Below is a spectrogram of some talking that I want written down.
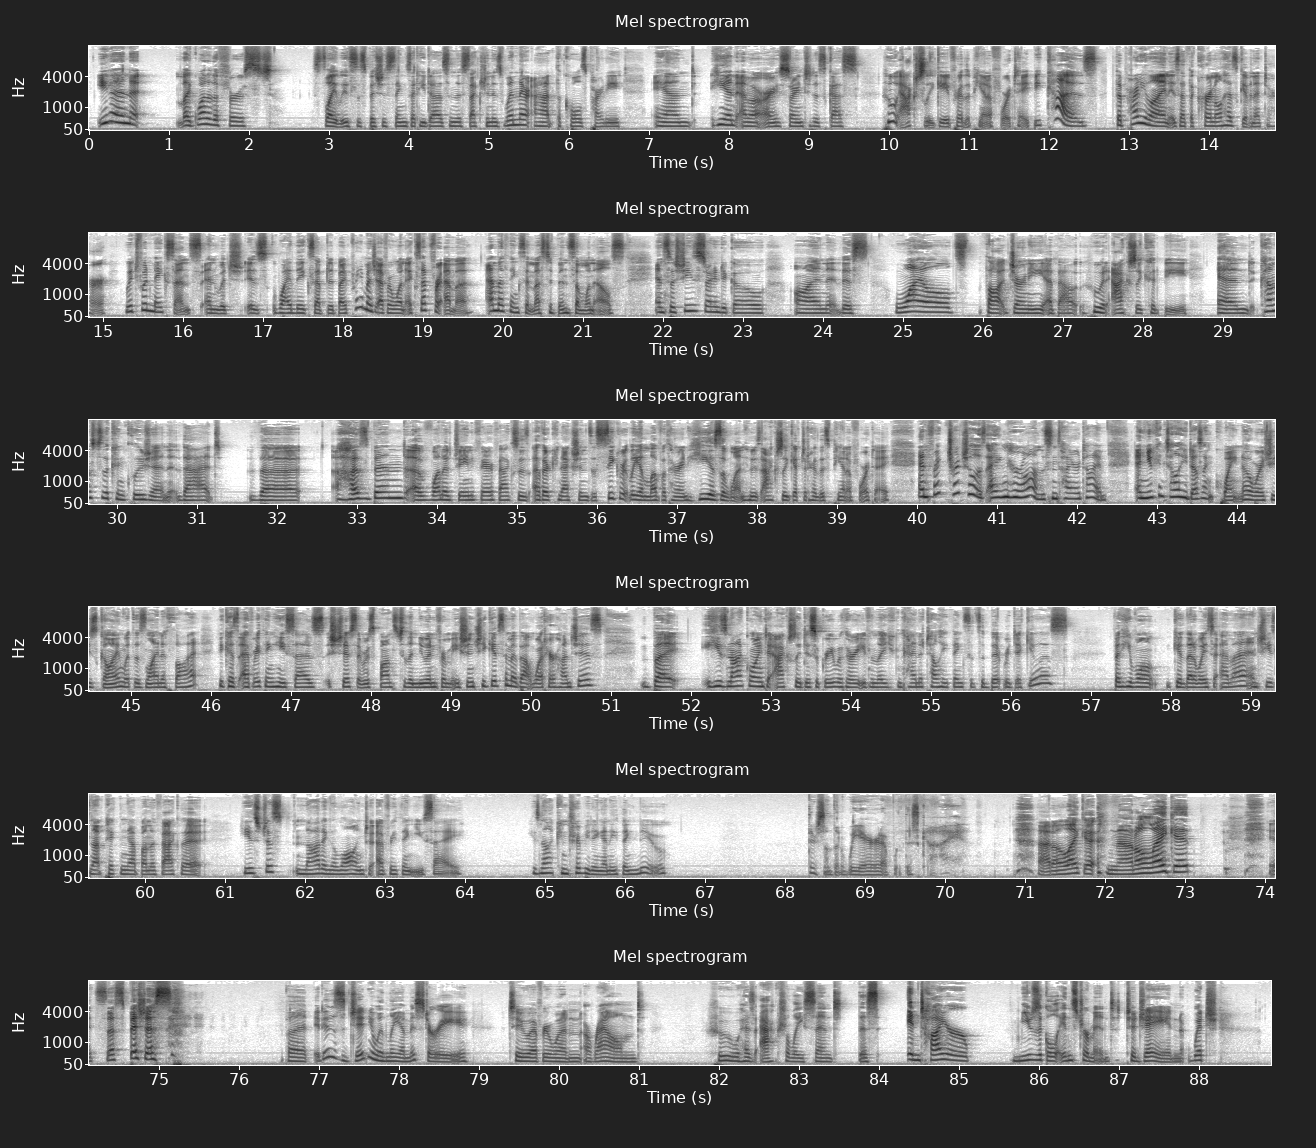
even like one of the first slightly suspicious things that he does in this section is when they're at the Coles party and he and Emma are starting to discuss who actually gave her the pianoforte because the party line is that the colonel has given it to her, which would make sense and which is widely accepted by pretty much everyone except for Emma. Emma thinks it must have been someone else. And so she's starting to go on this wild thought journey about who it actually could be and comes to the conclusion that the husband of one of Jane Fairfax's other connections is secretly in love with her, and he is the one who's actually gifted her this pianoforte. And Frank Churchill is egging her on this entire time. And you can tell he doesn't quite know where she's going with his line of thought because everything he says shifts in response to the new information she gives him about what her hunch is. But he's not going to actually disagree with her, even though you can kind of tell he thinks it's a bit ridiculous. But he won't give that away to Emma, and she's not picking up on the fact that He's just nodding along to everything you say. He's not contributing anything new. There's something weird up with this guy. I don't like it. No, I don't like it. It's suspicious. but it is genuinely a mystery to everyone around who has actually sent this entire musical instrument to Jane, which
